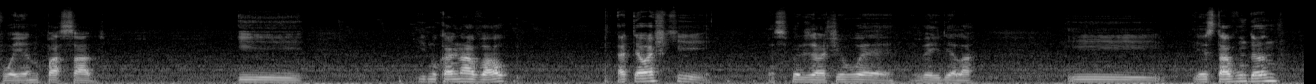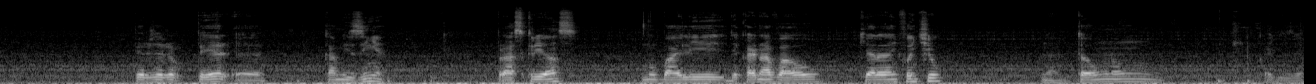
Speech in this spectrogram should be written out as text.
foi ano passado. E, e no carnaval, até eu acho que esse preservativo é, veio de lá. E, e eles estavam dando per, per, é, camisinha para as crianças no baile de carnaval que era infantil. Né? Então não. Quer dizer.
